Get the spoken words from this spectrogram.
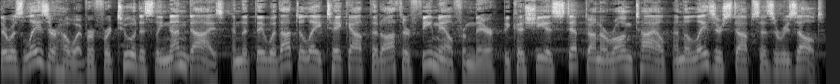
There was laser however fortuitously none dies and that they without delay take out that author female from there because she has stepped on a wrong tile and the laser stops as a result.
